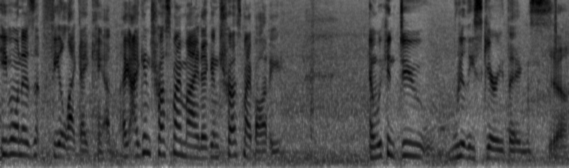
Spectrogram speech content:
even when it doesn't feel like I can. I, I can trust my mind. I can trust my body, and we can do really scary things. Yeah.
